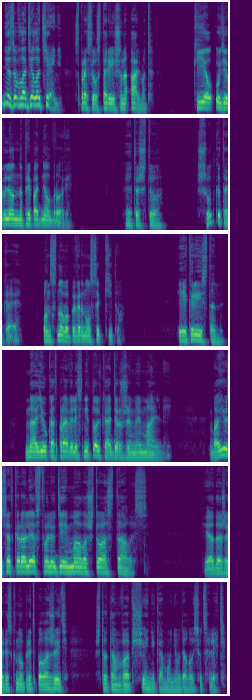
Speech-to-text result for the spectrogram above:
не завладела тень?» — спросил старейшина Альмат. Кьел удивленно приподнял брови. «Это что, шутка такая?» Он снова повернулся к Киту. «И Кристон, на юг отправились не только одержимые Мальной. Боюсь, от королевства людей мало что осталось. Я даже рискну предположить, что там вообще никому не удалось уцелеть.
